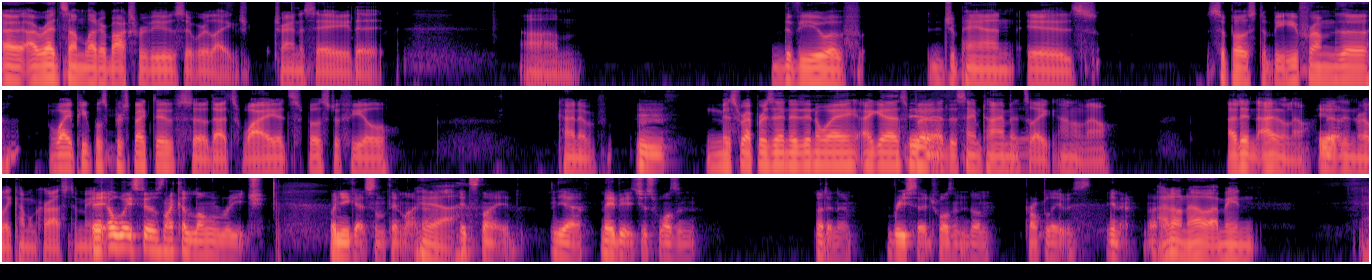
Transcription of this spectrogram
I, I read some letterbox reviews that were like trying to say that um the view of Japan is supposed to be from the white people's perspective, so that's why it's supposed to feel kind of Mm. Misrepresented in a way, I guess. But at the same time, it's Yeah. like I don't know. I didn't. I don't know. Yeah. It didn't really come across to me. It always feels like a long reach when you get something like that. Yeah. It's like, yeah, maybe it just wasn't, I don't know, research wasn't done properly. It was, you know, I don't know. I mean,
